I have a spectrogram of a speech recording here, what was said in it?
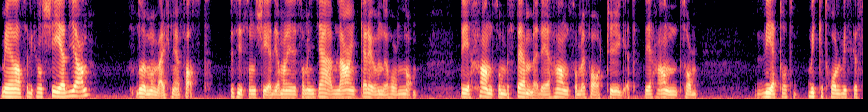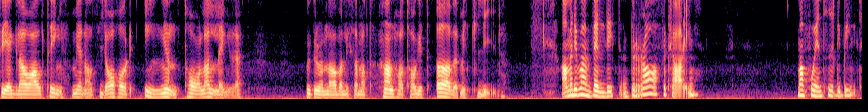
Medan alltså liksom kedjan, då är man verkligen fast. Precis som kedjan, man är som en jävla ankare under honom. Det är han som bestämmer, det är han som är fartyget. Det är han som vet åt vilket håll vi ska segla och allting. Medan jag har ingen talan längre. På grund av liksom att han har tagit över mitt liv. Ja men det var en väldigt bra förklaring. Man får ju en tydlig bild.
